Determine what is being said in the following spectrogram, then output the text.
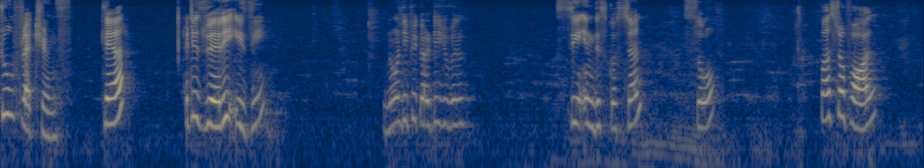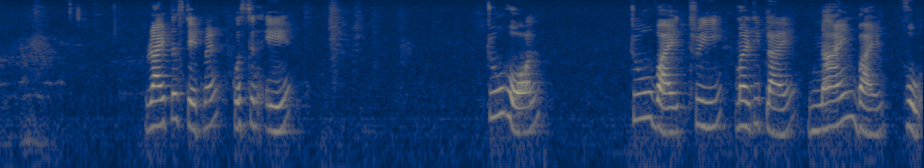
two fractions. Clear? It is very easy. No difficulty you will see in this question. So First of all, write the statement question A 2 whole 2 by 3 multiply 9 by 4.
